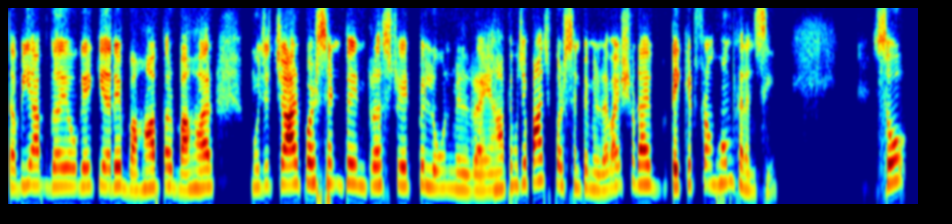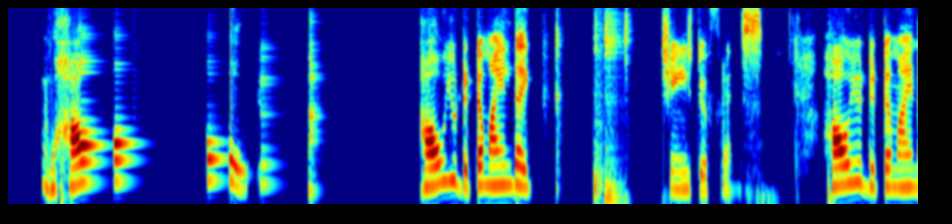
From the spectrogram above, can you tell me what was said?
तभी आप गए होगे कि अरे वहाँ पर बाहर मुझे चार परसेंट पे इंटरेस्ट रेट पे लोन मिल रहा है, यहाँ पे मुझे पाँच परसेंट पे मिल रहा है should I take it from home currency so how how you determine the difference how you determine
